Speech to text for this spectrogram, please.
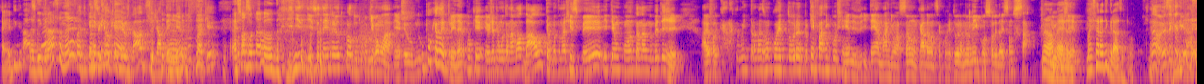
É de graça. É de né? graça, né? Você, faz, Quem é você que quer o quê? quer? Meus dados? Você já tem mesmo? Pra quê? É só botar o... E- Isso até entra em outro produto, porque vamos lá, eu, eu, por que eu não entrei, né? Porque eu já tenho conta na Modal, tenho conta na XP e tenho conta na- no BTG. Aí eu falei, caraca, eu vou entrar mais uma corretora. Pra quem faz imposto de renda e, e tem a mais de uma ação em cada uma dessa corretora, meu amigo, consolidar isso é um saco. Não, de merda. Mas será de graça, pô. Não, eu sei que é de graça.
